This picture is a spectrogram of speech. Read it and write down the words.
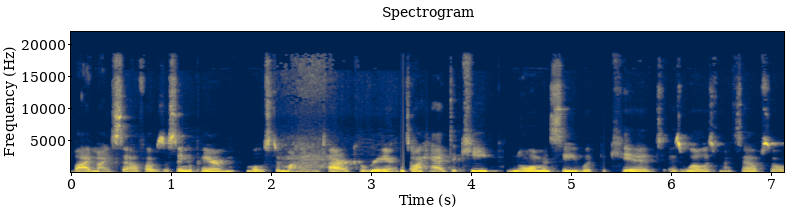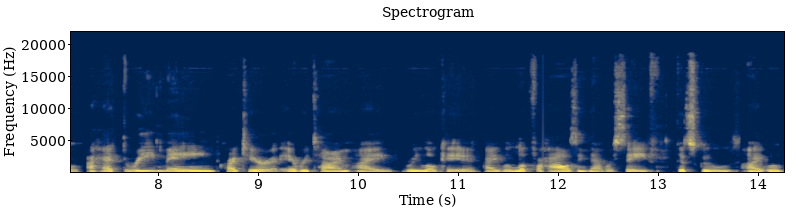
by myself. I was a single parent most of my entire career. So I had to keep normancy with the kids as well as myself. So I had three main criteria every time I relocated. I would look for housing that were safe, good schools. I would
